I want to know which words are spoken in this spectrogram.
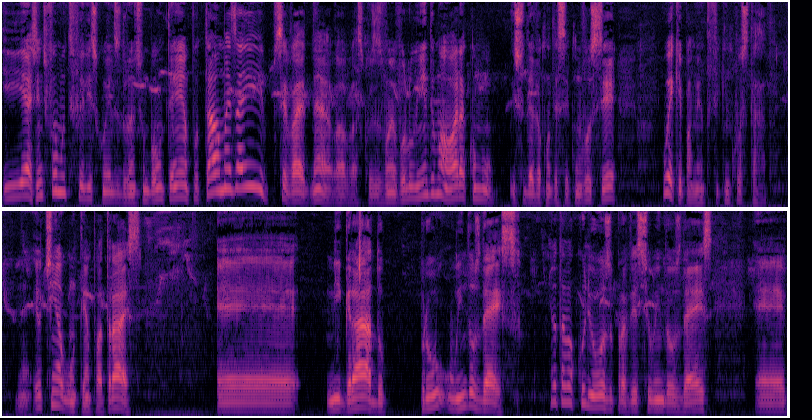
E a gente foi muito feliz com eles durante um bom tempo, tal, mas aí você vai, né, as coisas vão evoluindo e uma hora, como isso deve acontecer com você, o equipamento fica encostado. Né? Eu tinha algum tempo atrás é, migrado para o Windows 10. Eu estava curioso para ver se o Windows 10 é,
